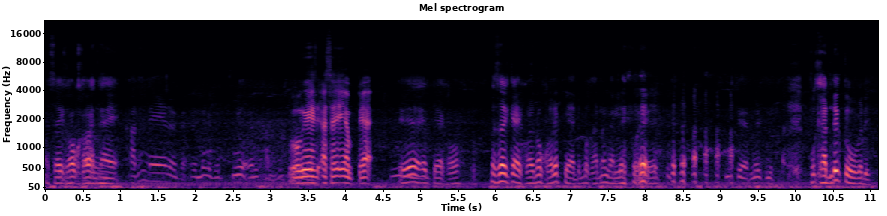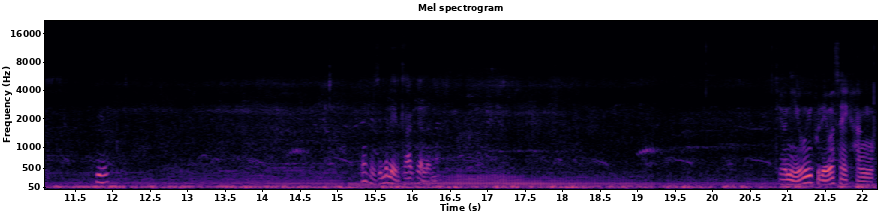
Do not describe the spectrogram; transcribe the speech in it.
อาศัยเขาขาดให้ขันแน่เลยก็เออมันก็จะเงี้ยวอันขันโอเคอาศัยแอมแปะเออไอ้แปะเขาไม่ใช่ไก่ข่อยนกข่อยได้แปดบ่ขันน้ำกันเลยมีแปดเลยสิผู้ขันตึกตัวไปดิต้องสิไม่เล่นค้าเกินแล้วนะเที่ยวนี้มีผู้ใดมาใส่คังวะ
